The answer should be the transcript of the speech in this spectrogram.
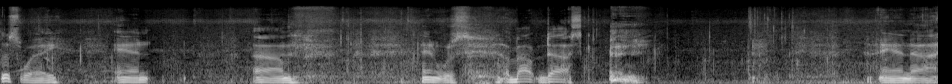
this way and um and it was about dusk. And uh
